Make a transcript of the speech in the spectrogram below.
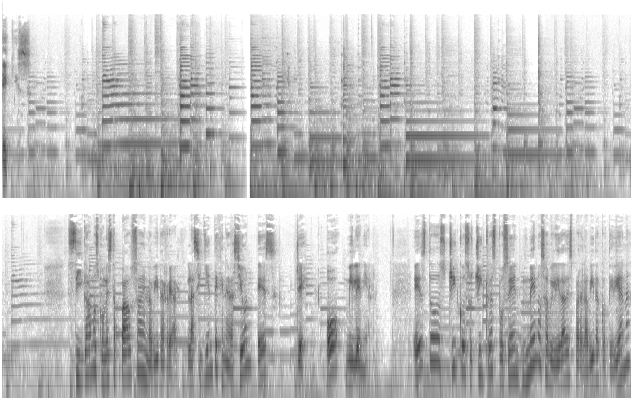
X. Sigamos con esta pausa en la vida real. La siguiente generación es Y o Millennial. Estos chicos o chicas poseen menos habilidades para la vida cotidiana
